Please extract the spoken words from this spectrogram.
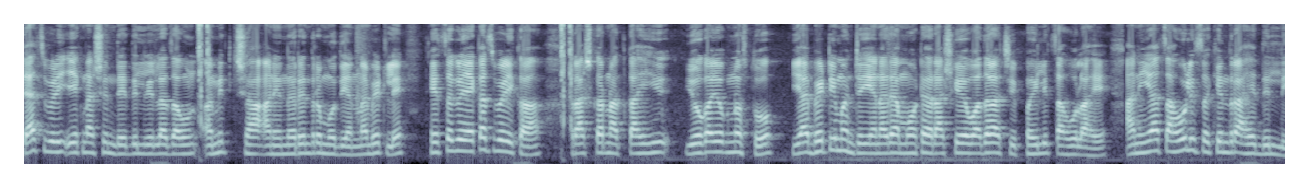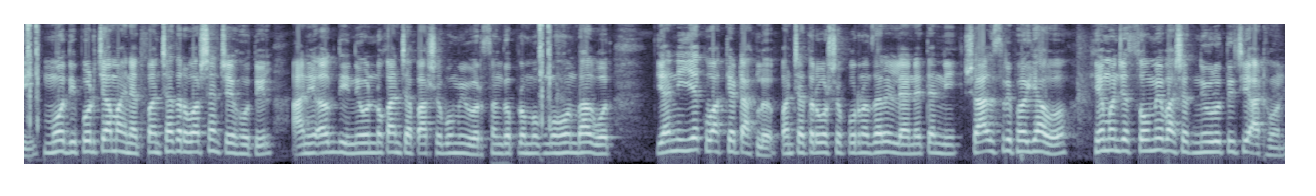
त्याचवेळी एकनाथ शिंदे दिल्लीला जाऊन अमित शहा आणि नरेंद्र मोदी यांना भेटले. हे सगळे एकाच वेळी का? राजकारणात काहीही योगायोग नसतो. या भेटी म्हणजे येणाऱ्या मोठ्या राजकीय वादळाची पहिली चाहूल आहे. आणि या चाहुलीचं केंद्र आहे दिल्ली. मोदी पुढच्या महिन्यात पंच्याहत्तर वर्षांचे होतील आणि अगदी निवडणुकांच्या पार्श्वभूमीवर संघप्रमुख मोहन भागवत यांनी एक वाक्य टाकलं. पंच्याहत्तर वर्ष पूर्ण झालेल्या नेत्यांनी शाल श्रीफळ घ्यावं हे म्हणजे सौम्य भाषेत निवृत्तीची आठवण.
